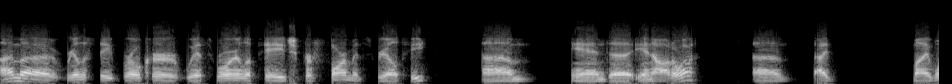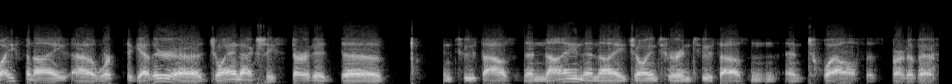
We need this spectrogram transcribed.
I'm a real estate broker with Royal LePage Performance Realty, um, and uh, in Ottawa. Um I, my wife and I uh, work together. Uh, Joanne actually started uh, in 2009, and I joined her in 2012 as part of a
